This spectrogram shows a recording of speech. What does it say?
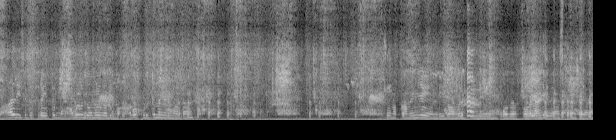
పాలు తీసేటప్పుడు అయితే మామూలు దోమలు కాదు బాగా కుడుతున్నాయి అన్నమాట. సో నాకు కమెంట్ చేయండి దోమలకి ఏం పొగ పొగ లాంటిది వేస్తారంట కదా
